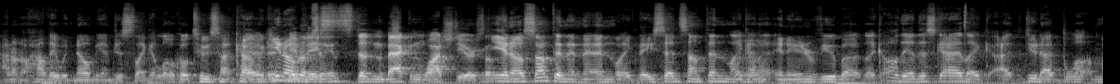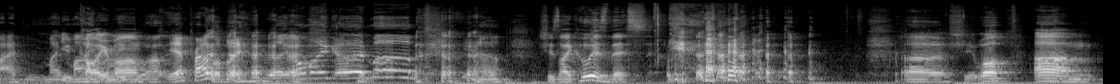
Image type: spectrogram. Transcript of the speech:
I don't know how they would know me. I'm just like a local Tucson comic. You know what I'm they saying? stood in the back and watched you or something. you know something and, and like they said something like on a, Mm-hmm. in an interview about like oh yeah this guy like I, dude I'd blow my my You'd call your mom? blown- yeah probably like oh my god mom you know she's like, "Who is this?" Uh, shoot. Well, um,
